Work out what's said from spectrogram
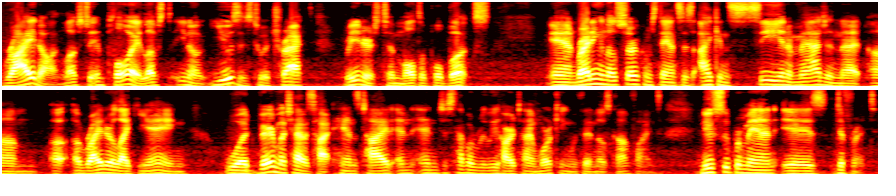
ride on, loves to employ, loves to, you know, uses to attract readers to multiple books. And writing in those circumstances, I can see and imagine that um, a, a, writer like Yang would very much have his hands tied and, and just have a really hard time working within those confines. New Superman is different.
